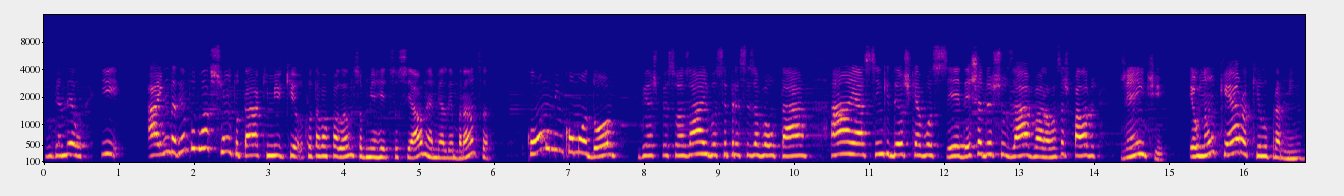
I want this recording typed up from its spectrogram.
Entendeu? E ainda dentro do assunto, tá? Que, me, que, eu, que eu tava falando sobre minha rede social, né? Minha lembrança. Como me incomodou ver as pessoas, ai, você precisa voltar, ah, é assim que Deus quer você, deixa Deus te usar, varão. Essas palavras, gente, eu não quero aquilo para mim,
